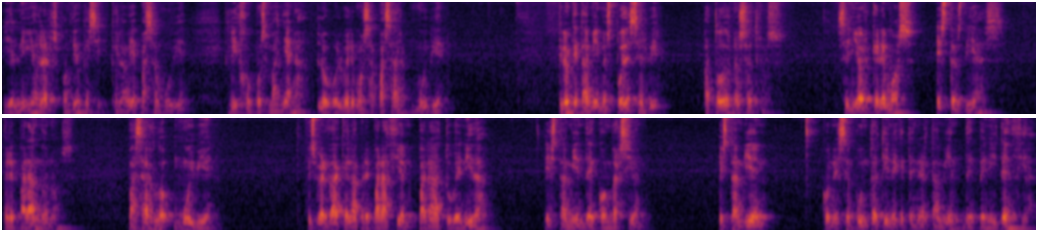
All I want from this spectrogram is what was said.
Y el niño le respondió que sí, que lo había pasado muy bien. Le dijo, pues mañana lo volveremos a pasar muy bien. Creo que también nos puede servir a todos nosotros. Señor, queremos estos días, preparándonos, pasarlo muy bien. Es verdad que la preparación para tu venida es también de conversión. Es también, con ese punto tiene que tener también de penitencia.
